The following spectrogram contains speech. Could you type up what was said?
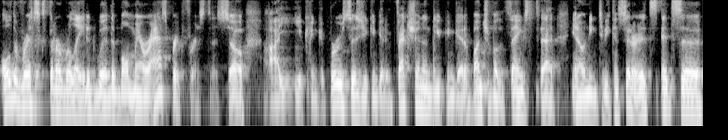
all the risks that are related with the bone marrow aspirate for instance. So uh, you can get bruises you can get infection and you can get a bunch of other things that you know need to be considered. It's it's a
